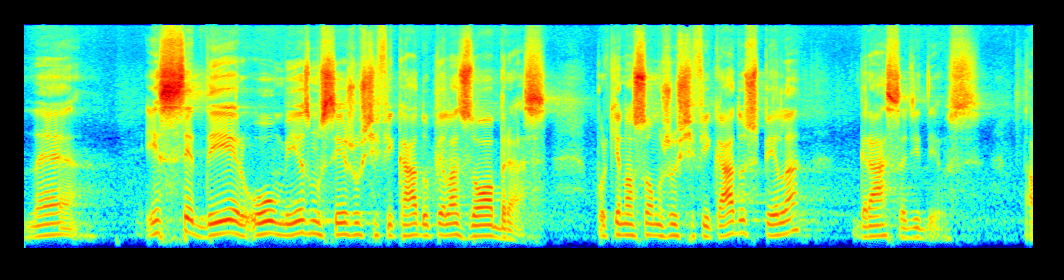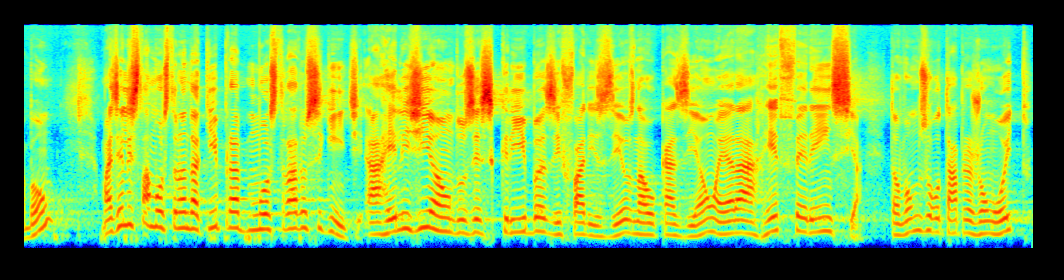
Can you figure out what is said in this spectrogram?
né, exceder ou mesmo ser justificado pelas obras, porque nós somos justificados pela graça de Deus. Tá bom? Mas ele está mostrando aqui para mostrar o seguinte: a religião dos escribas e fariseus na ocasião era a referência. Então vamos voltar para João 8.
